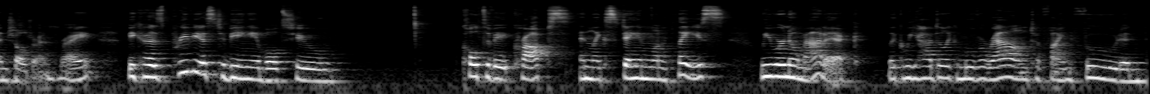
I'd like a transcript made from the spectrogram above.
and children, right? Because previous to being able to cultivate crops and like stay in one place, we were nomadic. Like we had to like move around to find food and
